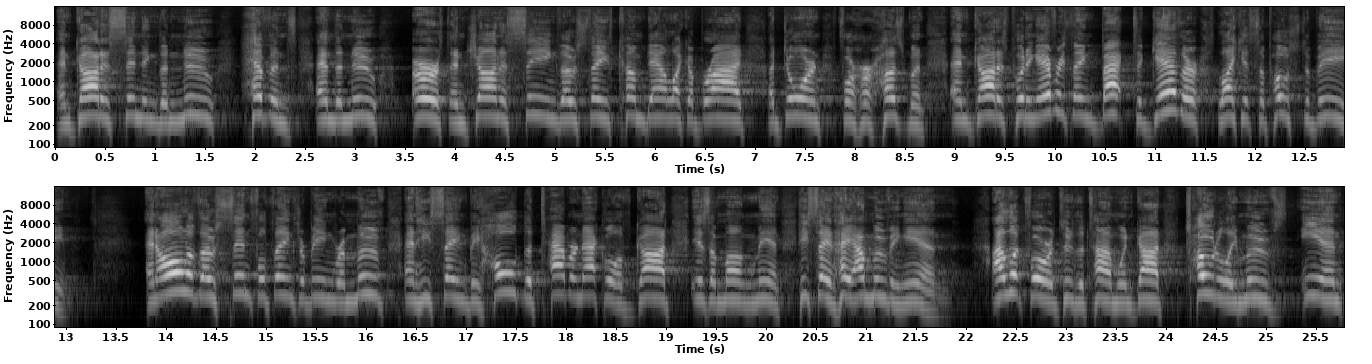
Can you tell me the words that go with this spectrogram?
And God is sending the new heavens and the new earth. And John is seeing those things come down like a bride adorned for her husband. And God is putting everything back together like it's supposed to be. And all of those sinful things are being removed. And he's saying, Behold, the tabernacle of God is among men. He's saying, Hey, I'm moving in. I look forward to the time when God totally moves in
